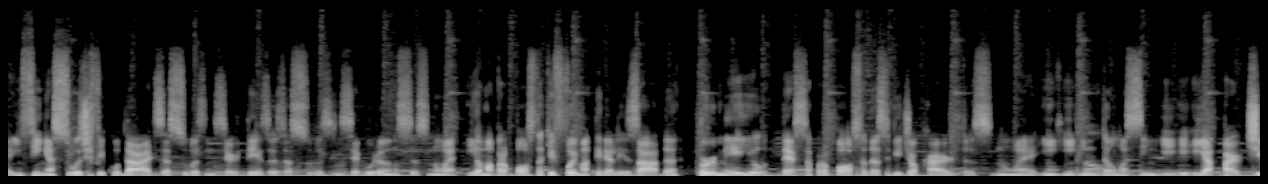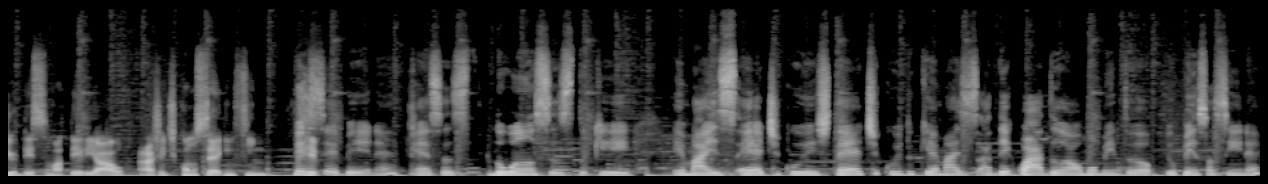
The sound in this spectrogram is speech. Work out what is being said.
é, enfim, as suas dificuldades, as suas incertezas, as suas inseguranças, não é? E é uma proposta que foi materializada por meio dessa proposta das videocartas, não é? E, e, então, assim, e, e a partir desse material, a gente consegue, enfim, perceber, né? Essas nuances do que é mais ético e estético e do que é mais adequado ao momento, eu, eu, penso assim, né?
